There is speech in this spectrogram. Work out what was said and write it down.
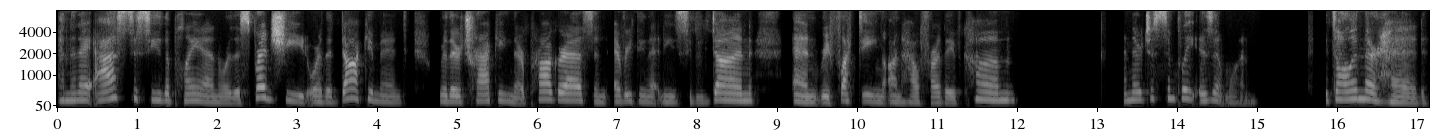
And then I ask to see the plan or the spreadsheet or the document where they're tracking their progress and everything that needs to be done and reflecting on how far they've come. And there just simply isn't one. It's all in their head.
